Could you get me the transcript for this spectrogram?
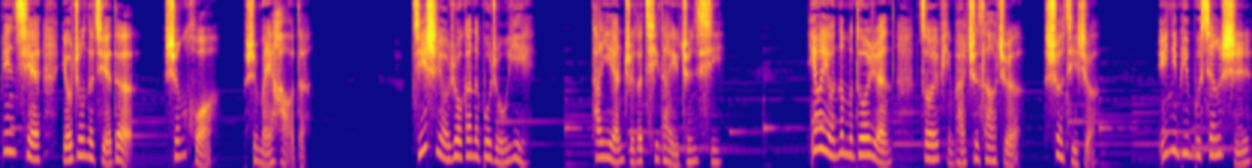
并且由衷的觉得生活是美好的。即使有若干的不如意，它依然值得期待与珍惜，因为有那么多人作为品牌制造者、设计者，与你并不相识。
